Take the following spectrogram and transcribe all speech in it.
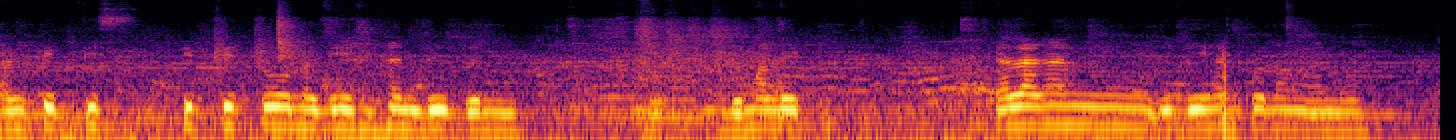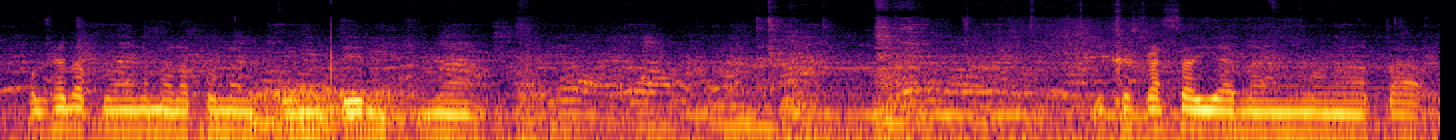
Ang 50, 52 naging 100 and bumalik. Kailangan idihan ko ng ano, maghanap na naman ako ng content na ikakasaya ng mga tao.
